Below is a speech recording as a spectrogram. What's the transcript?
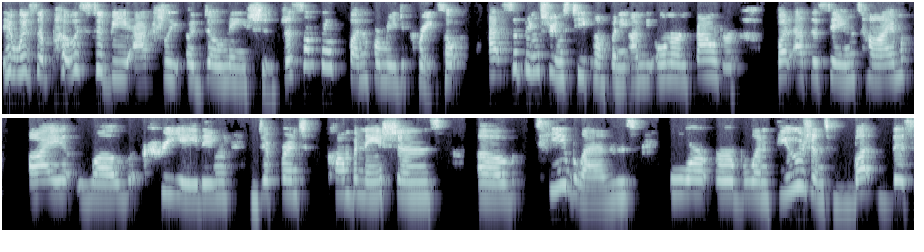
It was supposed to be actually a donation, just something fun for me to create. So at Sipping Streams Tea Company, I'm the owner and founder, but at the same time, I love creating different combinations of tea blends or herbal infusions. But this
